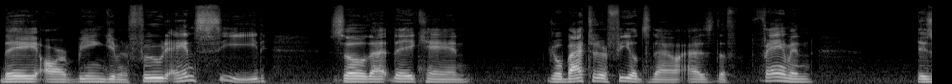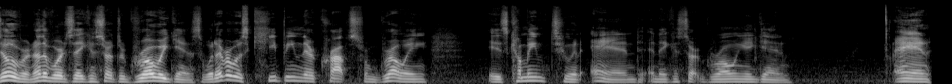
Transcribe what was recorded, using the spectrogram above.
they are being given food and seed so that they can go back to their fields now as the famine is over. In other words, they can start to grow again. So whatever was keeping their crops from growing is coming to an end and they can start growing again. And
